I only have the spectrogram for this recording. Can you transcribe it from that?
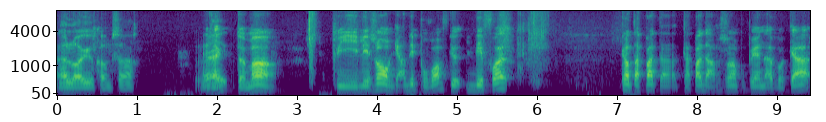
un lawyer comme ça? Right? Exactement. Puis les gens ont regardé pour voir parce que des fois, quand t'as pas, t'as, t'as pas d'argent pour payer un avocat,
